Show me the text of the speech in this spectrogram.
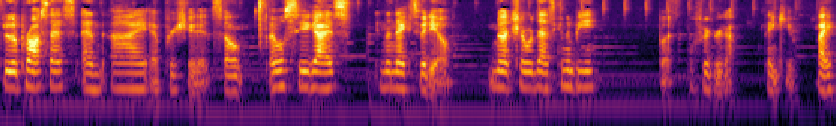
through the process, and I appreciate it. So I will see you guys in the next video. I'm not sure what that's going to be, but we'll figure it out. Thank you. Bye.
